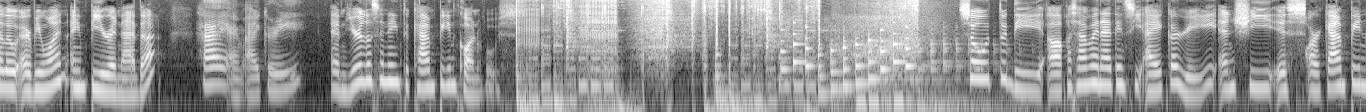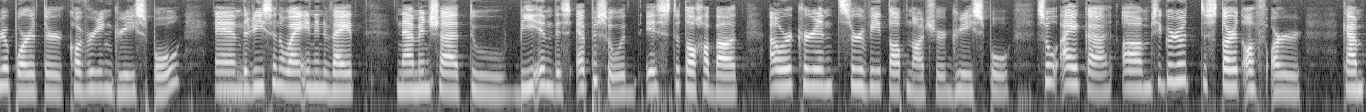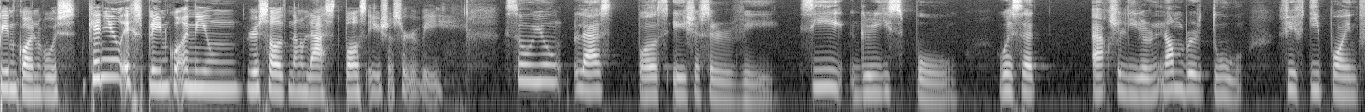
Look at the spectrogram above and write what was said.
Hello everyone, I'm P. Renada, Hi, I'm Ikery. and you're listening to Campaign Convos. So today, uh, kasama natin si Aika Ray and she is our campaign reporter covering Grace Poe. And the reason why in-invite namin siya to be in this episode is to talk about our current survey top-notcher, Grace Poe. So Aika, um, siguro to start off our campaign convos, can you explain kung ano yung result ng last Pulse Asia survey? So, yung last Pulse Asia survey, si Grace Poe was at actually number 2. 50.5%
